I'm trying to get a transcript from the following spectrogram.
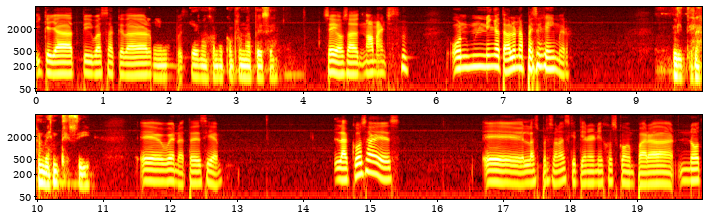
Y que ya te ibas a quedar, pues, que mejor me compro una PC. sí, o sea, no manches. Un niño te vale una PC gamer. Literalmente, sí. Eh, bueno, te decía. La cosa es, eh, las personas que tienen hijos con para no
